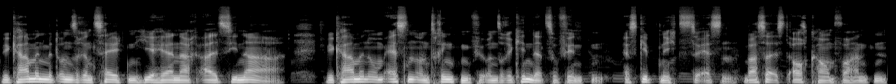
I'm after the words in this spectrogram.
Wir kamen mit unseren Zelten hierher nach Al-Sinaa. Wir kamen, um Essen und Trinken für unsere Kinder zu finden. Es gibt nichts zu essen. Wasser ist auch kaum vorhanden.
